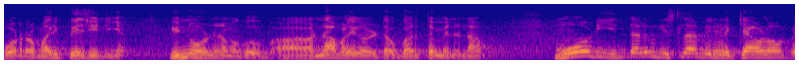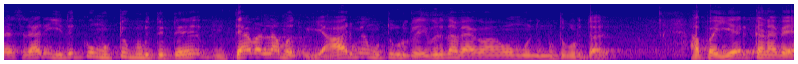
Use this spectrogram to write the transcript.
போடுற மாதிரி பேசிட்டீங்க. இன்னொன்று நமக்கு அண்ணாமலைகள்கிட்ட வருத்தம் என்னென்னா மோடி இந்த அளவுக்கு இஸ்லாமியர்களை கேவலமாக பேசுகிறாரு இதுக்கும் முட்டு கொடுத்துட்டு தேவையில்லாமல் யாருமே முட்டு கொடுக்கல. இவர் தான் வேக வேகமாக முட்டு கொடுத்தாரு. அப்போ ஏற்கனவே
